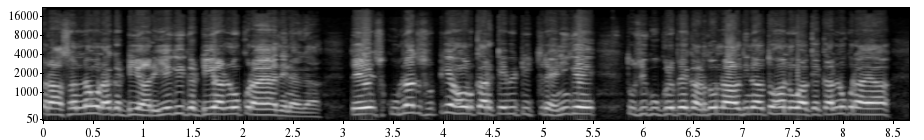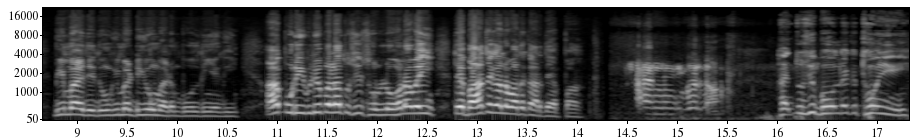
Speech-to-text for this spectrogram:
ਰਾਸ਼ਨ ਲਿਆਉਣਾ ਗੱਡੀ ਆ ਰਹੀ ਹੈਗੀ ਗੱਡੀ ਵਾਲ ਨੂੰ ਕਿਰਾਇਆ ਦੇਣਾਗਾ। ਤੇ ਸਕੂਲਾਂ 'ਚ ਛੁੱਟੀਆਂ ਹੋਣ ਕਰਕੇ ਵੀ ਟੀਚਰ ਹੈ ਨਹੀਂਗੇ। ਤੁਸੀਂ ਗੂਗਲ ਪੇ ਕਰ ਦਿਓ ਨਾਲ ਦੀ ਨਾਲ ਤੁਹਾਨੂੰ ਆ ਕੇ ਕੱਲ ਨੂੰ ਕਿਰਾਇਆ ਵੀ ਮੈਂ ਦੇ ਦੂੰਗੀ ਮੈਂ ਡੀਓ ਮੈਡਮ ਬੋਲਦੀ ਹੈਗੀ। ਆਹ ਪੂਰੀ ਵੀਡੀਓ ਪਹਿਲਾਂ ਤੁਸੀਂ ਸੁਣ ਲਓ ਹਨਾ ਬਈ ਤੇ ਬਾਅਦ 'ਚ ਗੱਲਬਾਤ ਕਰਦੇ ਆਪਾਂ। ਹਾਂਜੀ ਬੋਲੋ। ਹਾਂ ਤੁਸੀਂ ਬੋਲਦੇ ਕਿੱਥੋਂ ਜੀ?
